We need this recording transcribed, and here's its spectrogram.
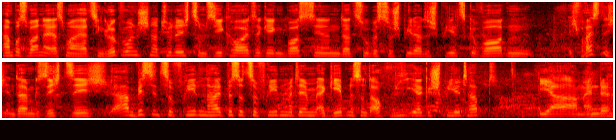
Hampus Wanner, erstmal herzlichen Glückwunsch natürlich zum Sieg heute gegen Bosnien. Dazu bist du Spieler des Spiels geworden. Ich weiß nicht, in deinem Gesicht sehe ich ja, ein bisschen Zufriedenheit. Bist du zufrieden mit dem Ergebnis und auch wie ihr gespielt habt? Ja, am Ende.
